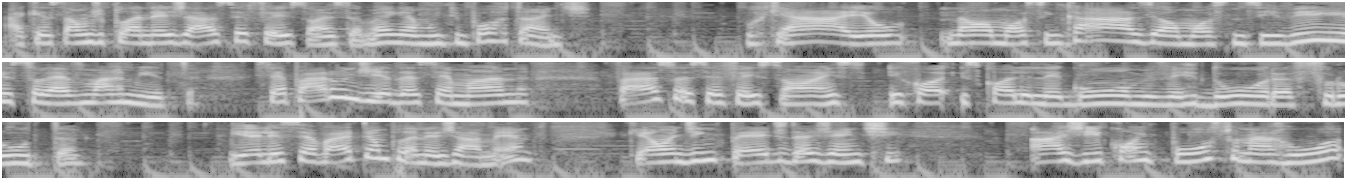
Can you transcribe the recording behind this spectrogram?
A questão de planejar as refeições também é muito importante. Porque, ah, eu não almoço em casa, eu almoço no serviço, levo marmita. Separa um dia da semana, faça as refeições, escolhe legume, verdura, fruta. E ali você vai ter um planejamento que é onde impede da gente agir com impulso na rua.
